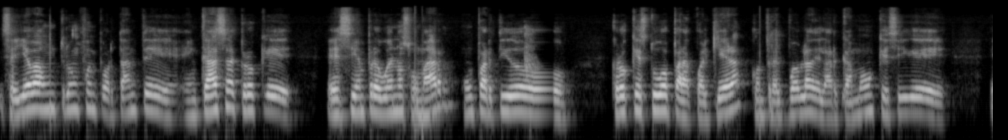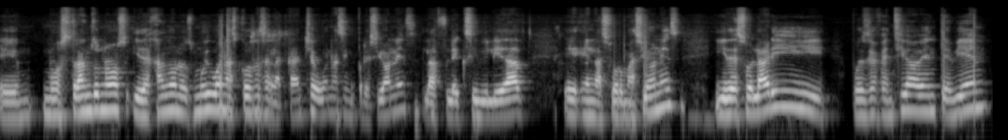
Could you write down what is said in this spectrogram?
se lleva un triunfo importante en casa. Creo que es siempre bueno sumar. Un partido, creo que estuvo para cualquiera, contra el Puebla del Arcamón, que sigue eh, mostrándonos y dejándonos muy buenas cosas en la cancha, buenas impresiones, la flexibilidad eh, en las formaciones. Y de Solari pues defensivamente bien.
